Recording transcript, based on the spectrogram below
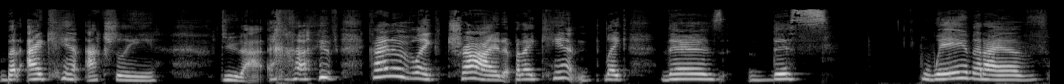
but I can't actually do that. I've kind of like tried but I can't like there's this way that I have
